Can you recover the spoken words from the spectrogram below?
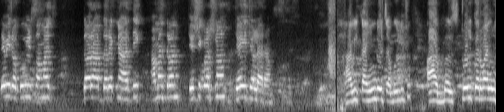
તેવી રઘુવીર સમાજ દ્વારા આપ દરેકને હાર્દિક આમંત્રણ. જય શ્રી કૃષ્ણ. જય જલારામ. ભાવિકા હિંડોચા બોલું છું. આ સ્ટોલ કરવાનું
